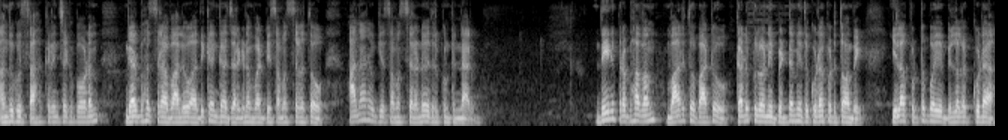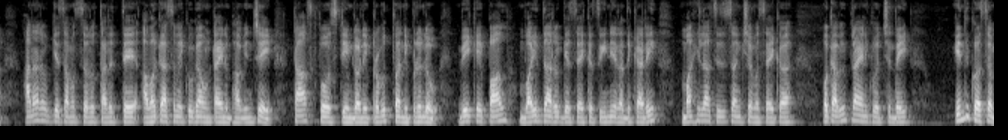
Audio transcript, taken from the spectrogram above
అందుకు సహకరించకపోవడం గర్భస్రావాలు అధికంగా జరగడం వంటి సమస్యలతో అనారోగ్య సమస్యలను ఎదుర్కొంటున్నారు. దీని ప్రభావం వారితో పాటు కడుపులోని బిడ్డ మీద కూడా పడుతోంది. ఇలా పుట్టబోయే పిల్లలకు కూడా అనారోగ్య సమస్యలు తలెత్తే అవకాశం ఎక్కువగా ఉంటాయని భావించి టాస్క్ ఫోర్స్ టీంలోని ప్రభుత్వ నిపుణులు వికే పాల్ వైద్య ఆరోగ్య శాఖ సీనియర్ అధికారి మహిళా శిశు సంక్షేమ శాఖ ఒక అభిప్రాయానికి వచ్చింది. ఇందుకోసం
